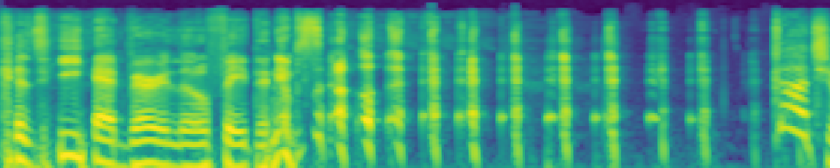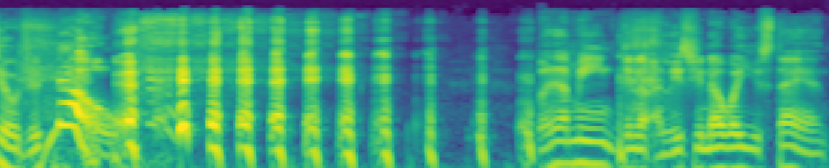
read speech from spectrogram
Because he had very little faith in himself. God, children, no. but I mean, you know, at least you know where you stand.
